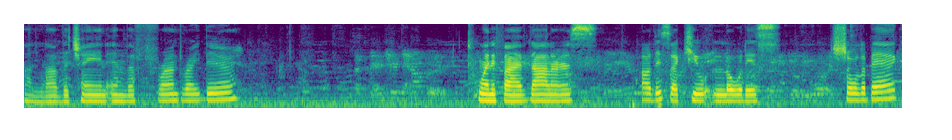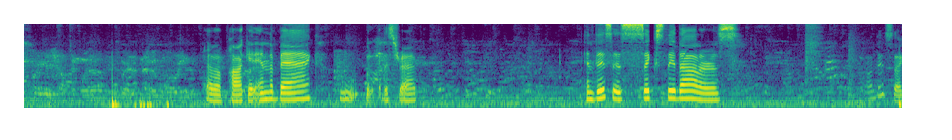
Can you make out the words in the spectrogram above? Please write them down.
I love the chain in the front right there. $25. Oh, this is a cute Lotus shoulder bag. Have a pocket in the back. Ooh, look at the strap. And this is $60. Oh, this is a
